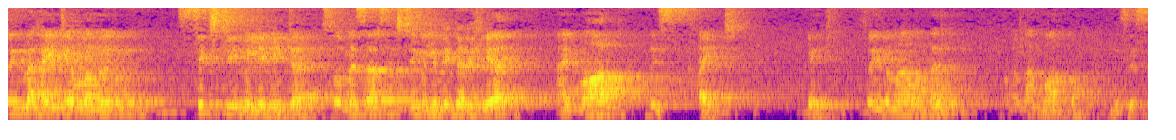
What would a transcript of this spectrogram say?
ஸோ இதுல ஹைட் எவ்வளவு sixty millimetre so measure sixty millimetre here and mark this height okay so இதெல்லாம் வந்து மார்க் பண்ணணும் this is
